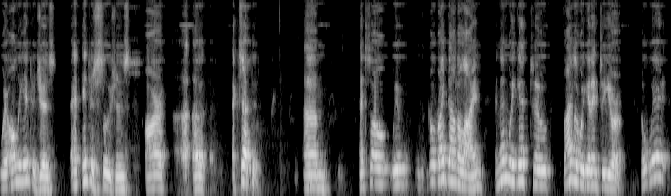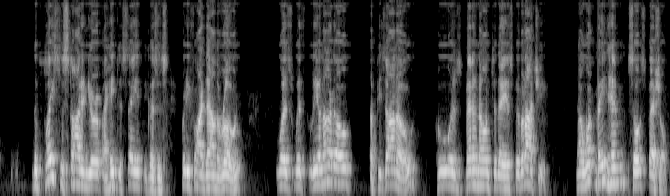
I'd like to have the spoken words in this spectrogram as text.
where only integers and integer solutions are uh, uh, accepted. Um, and so we go right down the line, and then we get to, finally we get into Europe. Where the place to start in Europe, I hate to say it because it's pretty far down the road, was with Leonardo Pisano, who was better known today as Fibonacci. Now, what made him so special?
